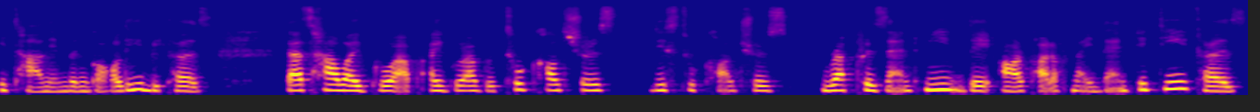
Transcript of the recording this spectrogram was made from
Italian Bengali because that's how I grew up. I grew up with two cultures. These two cultures represent me. They are part of my identity because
